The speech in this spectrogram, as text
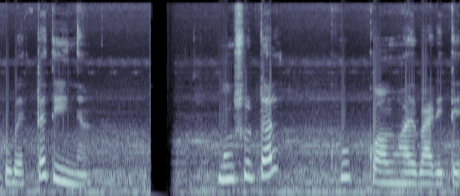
খুব একটা দিই না। মসুর ডাল খুব কম হয় বাড়িতে।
